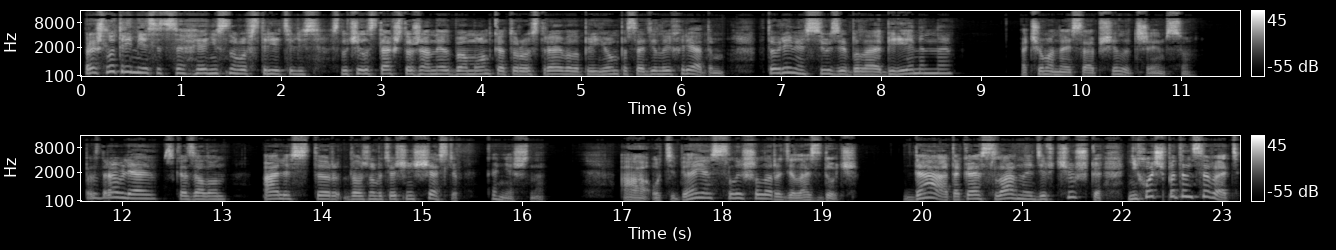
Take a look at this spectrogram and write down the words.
Прошло три месяца, и они снова встретились. Случилось так, что Жанет Бамон, которая устраивала прием, посадила их рядом. В то время Сьюзи была беременна, о чем она и сообщила Джеймсу. «Поздравляю», — сказал он. «Алистер должно быть очень счастлив». «Конечно». А у тебя, я слышала, родилась дочь. Да, такая славная девчушка. Не хочешь потанцевать?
